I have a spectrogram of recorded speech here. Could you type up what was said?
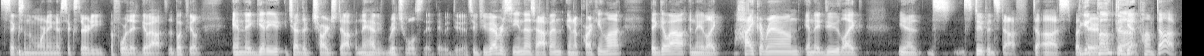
six in the morning or six thirty before they'd go out to the book field. and they get each other charged up and they have rituals that they would do. And so if you've ever seen this happen in a parking lot, they go out and they like hike around and they do like, you know, s- stupid stuff to us, but To get they're pumped to up? get pumped up.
